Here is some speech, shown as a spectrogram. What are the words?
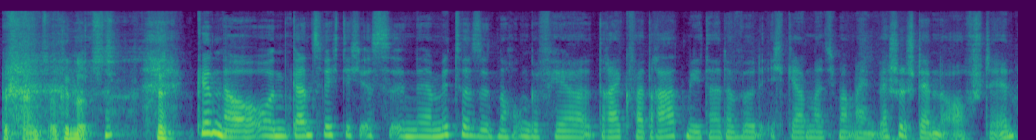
bepflanzt und genutzt. genau, und ganz wichtig ist, in der Mitte sind noch ungefähr drei Quadratmeter. Da würde ich gern manchmal meinen Wäscheständer aufstellen.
